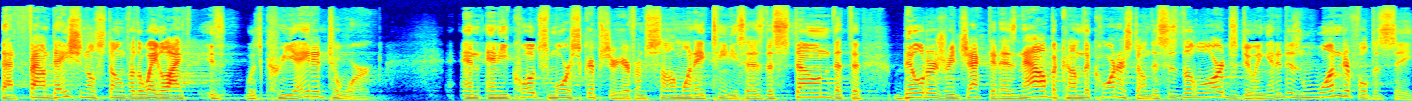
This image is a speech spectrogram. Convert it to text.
that foundational stone for the way life is, was created to work. And, and he quotes more scripture here from Psalm 118. He says, The stone that the builders rejected has now become the cornerstone. This is the Lord's doing, and it is wonderful to see.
